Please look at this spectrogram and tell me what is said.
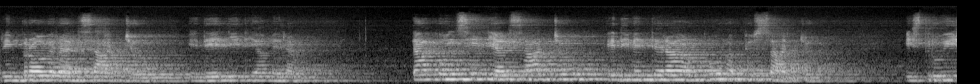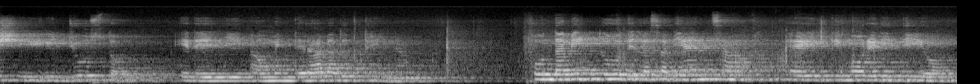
rimprovera il saggio ed egli ti amerà. Dà consigli al saggio e diventerà ancora più saggio. Istruisci il giusto ed egli aumenterà la dottrina. Fondamento della sapienza è il timore di Dio,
